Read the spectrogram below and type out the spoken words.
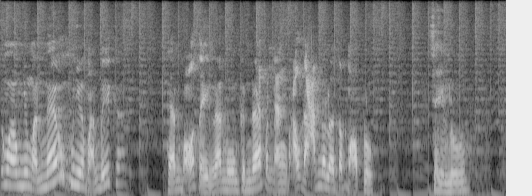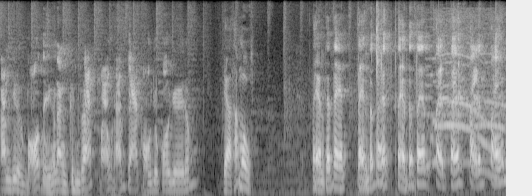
Đúng không? Nhưng mà nếu như mà anh biết á, thì anh bỏ tiền ra anh mua kinh ráp, anh ăn bảo đảm nó lên top 1 luôn. Xiền luôn anh chỉ cần bỏ tiền anh ăn kinh ráp, bảo đảm cha con cho coi ghê lắm giờ thả mù tem tem tem tem tem tem tem tem tem tem tem tem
